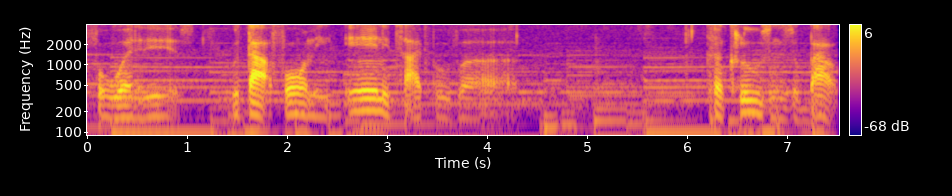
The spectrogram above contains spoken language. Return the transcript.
for what it is without forming any type of uh, conclusions about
